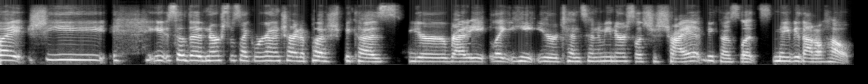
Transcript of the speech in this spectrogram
but she, so the nurse was like, "We're gonna try to push because you're ready. Like he, you're 10 centimeters. Let's just try it because let's maybe that'll help."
